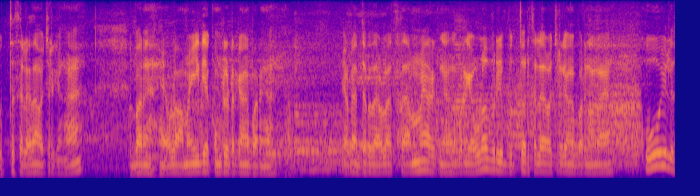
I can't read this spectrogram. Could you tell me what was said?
புத்த சிலை தான் வச்சுருக்காங்க. பாருங்கள் எவ்வளோ அமைதியாக கும்பிட்டுட்டு இருக்காங்க பாருங்கள் இடம் தெரியுதா எவ்வளோ செம்மையாக இருக்குங்க. பாருங்கள் எவ்வளோ பெரிய புத்தர் சிலை வச்சுருக்காங்க பாருங்க கோயிலை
